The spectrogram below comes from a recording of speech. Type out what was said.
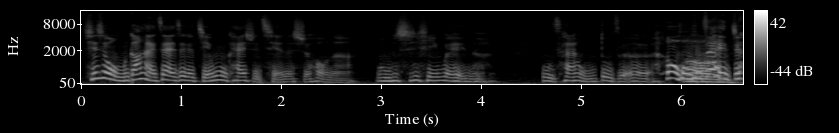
其实我们刚才在这个节目开始前的时候呢，我们是因为呢 午餐我们肚子饿，我们在讲，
